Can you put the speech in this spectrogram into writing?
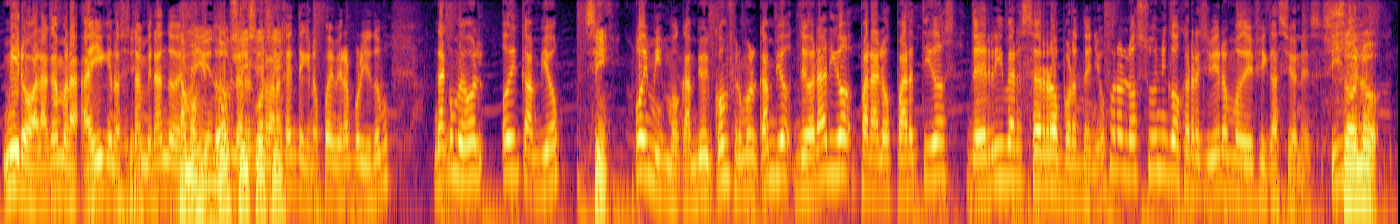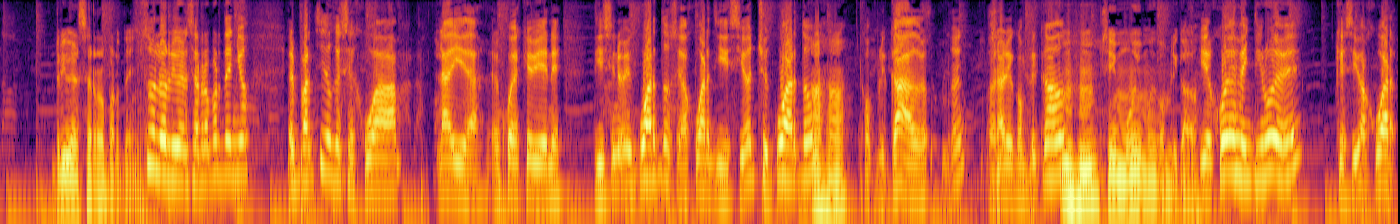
miro a la cámara ahí que nos Sí, están mirando desde estamos YouTube, viendo, le sí, sí, recuerdo a la sí. gente que nos puede mirar por YouTube. La Conmebol hoy cambió, Sí, hoy mismo cambió y confirmó el cambio de horario para los partidos de River Cerro Porteño. Fueron los únicos que recibieron modificaciones. ¿sí? solo River Cerro Porteño. Solo River Cerro Porteño. El partido que se jugaba, la ida, el jueves que viene, 19 y cuarto, se va a jugar 18 y cuarto. Ajá. Complicado, ¿eh? Horario complicado. Ujú, sí, muy, muy complicado. Y el jueves 29, que se iba a jugar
